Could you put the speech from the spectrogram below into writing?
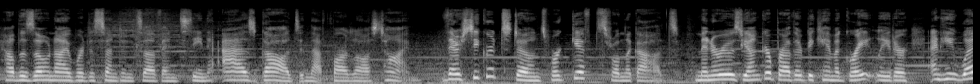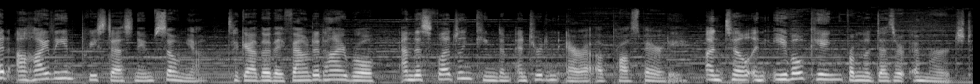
how the Zonai were descendants of and seen as gods in that far lost time. Their secret stones were gifts from the gods. Mineru's younger brother became a great leader, and he wed a Hylian priestess named Sonia. Together they founded Hyrule, and this fledgling kingdom entered an era of prosperity. Until an evil king from the desert emerged.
